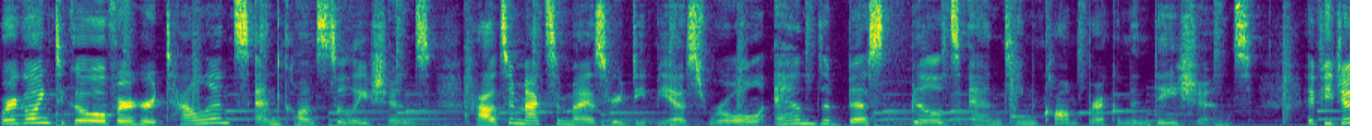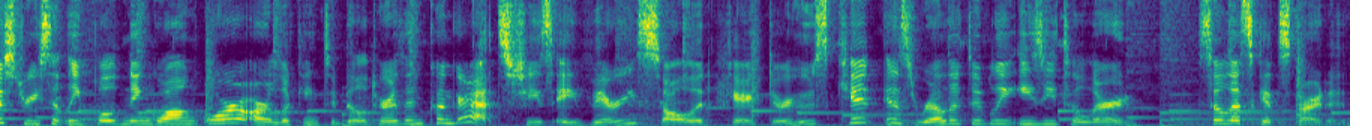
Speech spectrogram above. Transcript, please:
We're going to go over her talents and constellations, how to maximize her DPS role, and the best builds and team comp recommendations. If you just recently pulled Ningguang or are looking to build her, then congrats! She's a very solid character whose kit is relatively easy to learn. So let's get started.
